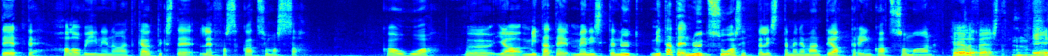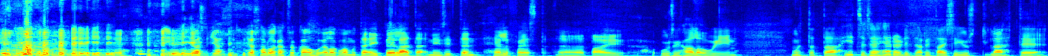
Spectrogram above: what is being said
teette Halloweenina? Et käyttekö te leffassa katsomassa kauhua? Ja mitä te menisitte nyt, mitä te nyt suosittelisitte menemään teatteriin katsomaan? Hellfest. jos, jos, jos haluaa katsoa kauhuelokuvaa, mutta ei pelätä, niin sitten Hellfest äh, tai uusi Halloween. Mutta tota, itse se Hereditary taisi just lähteä.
